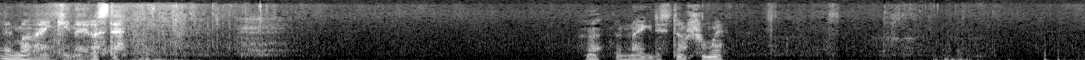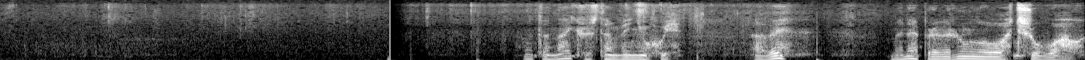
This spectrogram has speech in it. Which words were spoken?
Він маленький не росте. А, навіть десь там шуми. Ото навіть там винюхує. Але мене привернуло очі увагу.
